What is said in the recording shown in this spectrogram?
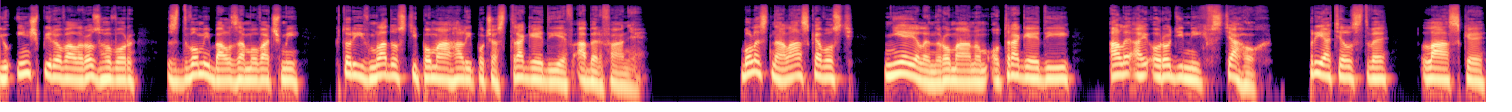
ju inšpiroval rozhovor s dvomi balzamovačmi, ktorí v mladosti pomáhali počas tragédie v Aberfáne. Bolestná láskavosť nie je len románom o tragédii, ale aj o rodinných vzťahoch, priateľstve, láske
